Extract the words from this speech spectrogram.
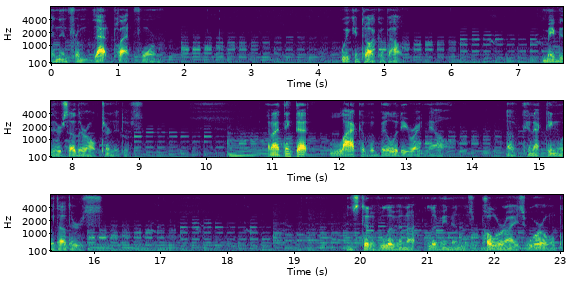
and then from that platform, we can talk about maybe there's other alternatives. And I think that lack of ability right now of connecting with others instead of living living in this polarized world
